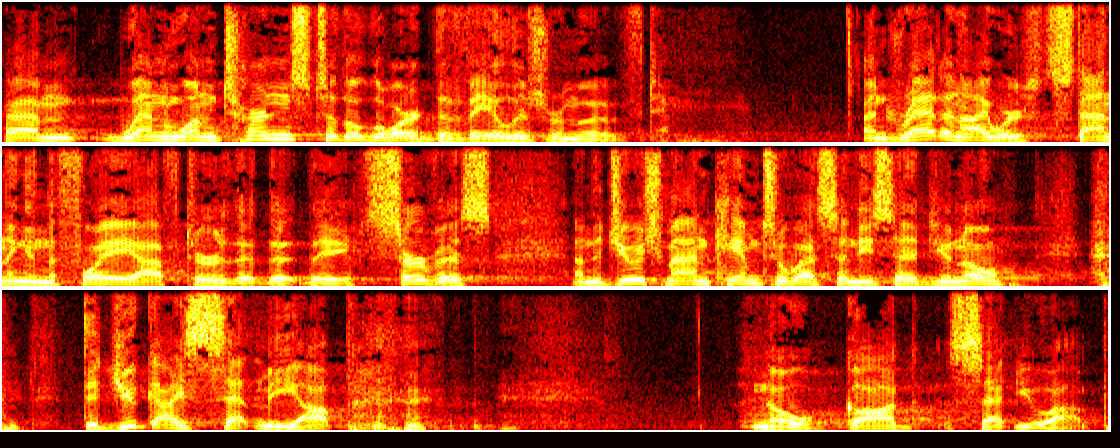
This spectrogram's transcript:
um, when one turns to the Lord, the veil is removed. And Rhett and I were standing in the foyer after the, the, the, service, and the Jewish man came to us and he said, You know, did you guys set me up? no, God set you up.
